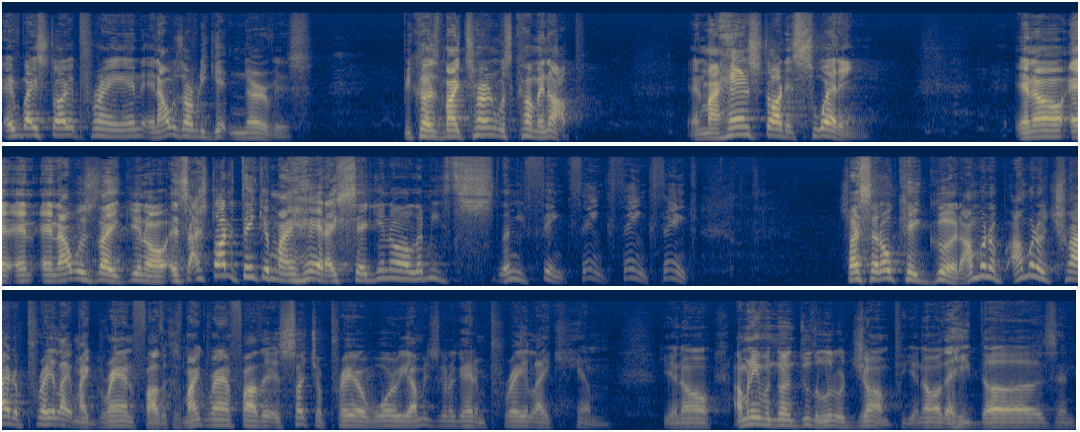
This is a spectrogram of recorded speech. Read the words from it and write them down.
everybody started praying, and I was already getting nervous because my turn was coming up, and my hands started sweating. You know, and, and, and I was like, you know, as I started thinking in my head, I said, you know, let me let me think, think, think, think. So I said, okay, good. I'm gonna, I'm gonna try to pray like my grandfather, because my grandfather is such a prayer warrior. I'm just gonna go ahead and pray like him. You know, I'm even gonna do the little jump, you know, that he does. And,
